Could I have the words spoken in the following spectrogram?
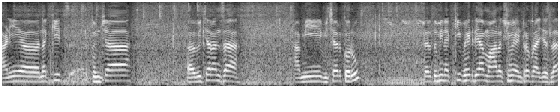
आणि नक्कीच तुमच्या विचारांचा आम्ही विचार करू. तर तुम्ही नक्की भेट द्या महालक्ष्मी एंटरप्राइजेसला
